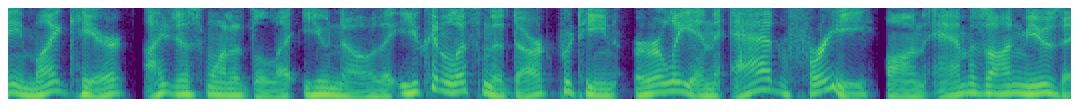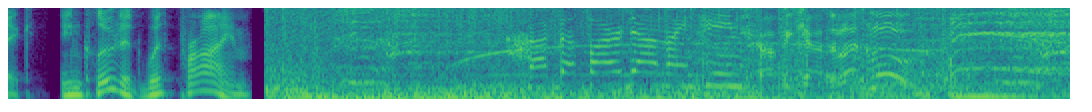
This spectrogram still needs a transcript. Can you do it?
Hey, Mike here. I just wanted to let you know that you can listen to Dark Poutine early and ad free on Amazon Music, included with Prime. Knock that fire down, 19. Copy, Captain. Let's move.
